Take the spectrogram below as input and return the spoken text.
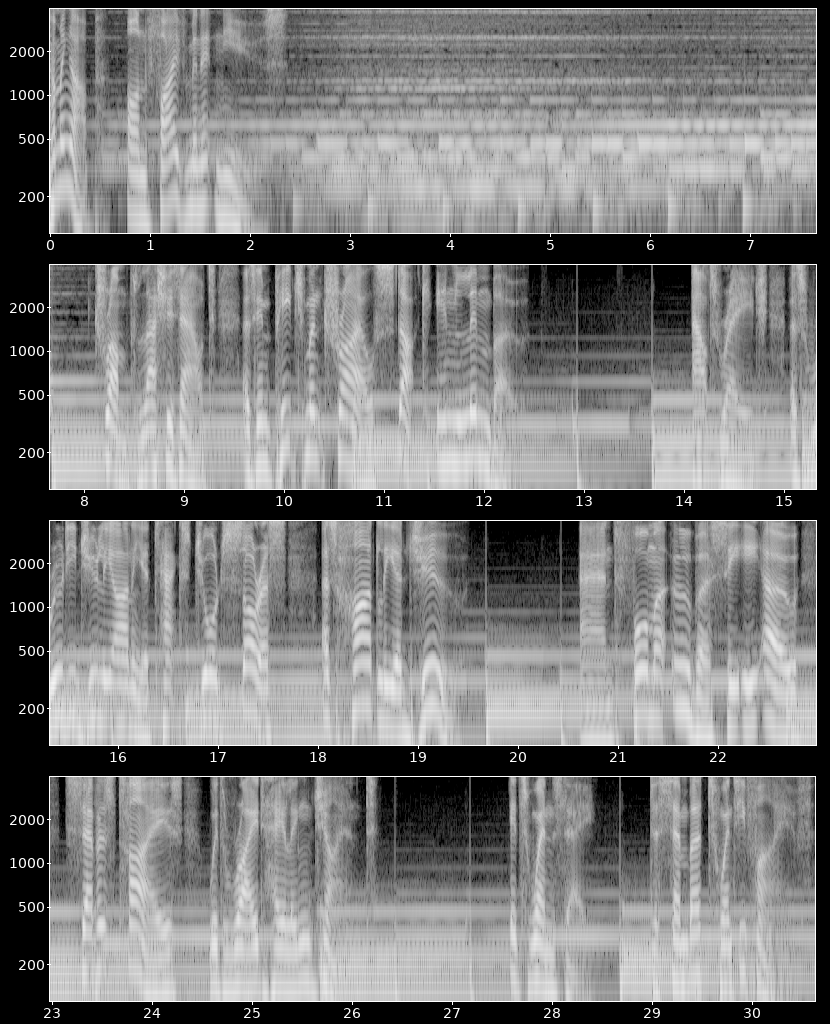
Coming up on 5 Minute News. Trump lashes out as impeachment trial stuck in limbo. Outrage as Rudy Giuliani attacks George Soros as hardly a Jew. And former Uber CEO severs ties with ride hailing giant. It's Wednesday, December 25.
